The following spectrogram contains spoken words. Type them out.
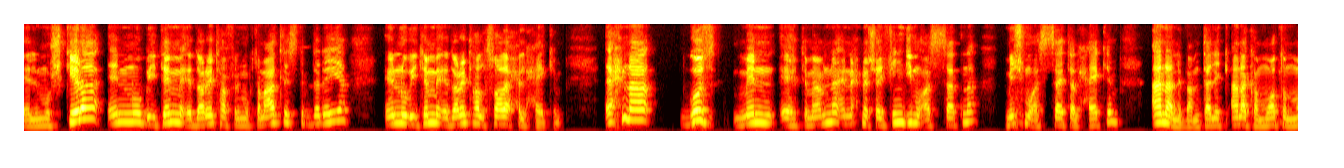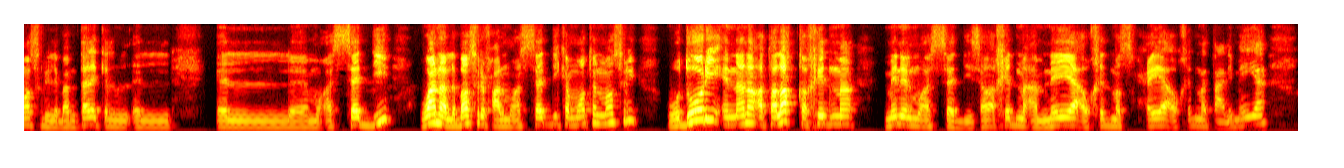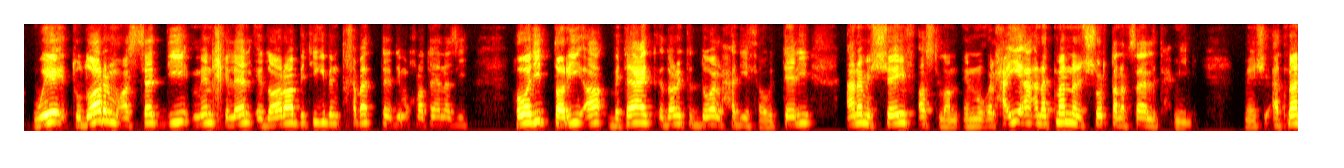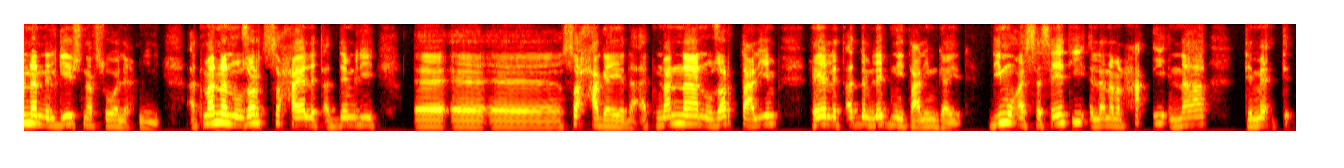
المشكلة إنه بيتم إدارتها في المجتمعات الاستبدادية إنه بيتم إدارتها لصالح الحاكم. إحنا جزء من اهتمامنا إن إحنا شايفين دي مؤسساتنا مش مؤسسات الحاكم. أنا اللي بمتلك أنا كمواطن مصري اللي بمتلك ال- ال- المؤسسات دي وأنا اللي بصرف على المؤسسات دي كمواطن مصري ودوري إن أنا أتلقى خدمة من المؤسسات دي سواء خدمة أمنية أو خدمة صحية أو خدمة تعليمية وتدار المؤسسات دي من خلال إدارة بتيجي بانتخابات ديمقراطية نزيهه هو دي الطريقة بتاعه إدارة الدول الحديثة. وبالتالي أنا مش شايف أصلا إنه الحقيقة أنا أتمنى الشرطه نفسها اللي تحميني. ماشي؟ أتمنى إن الجيش نفسه هو اللي يحميني. أتمنى إن وزارة الصحة هي اللي تقدم لي آه، آه، آه، صحة جيدة. أتمنى إن وزارة التعليم هي اللي تقدم لابني تعليم جيد. دي مؤسساتي اللي أنا من حقي إنها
